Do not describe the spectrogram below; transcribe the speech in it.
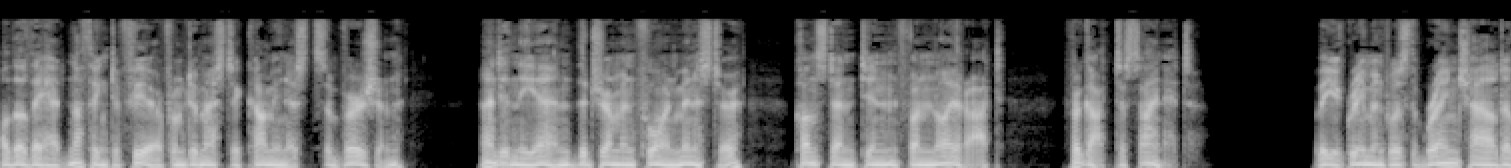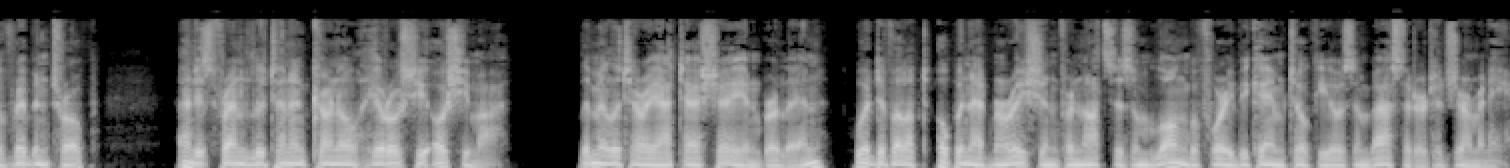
although they had nothing to fear from domestic communist subversion, and in the end the German foreign minister, Konstantin von Neurath, forgot to sign it. The agreement was the brainchild of Ribbentrop and his friend Lieutenant Colonel Hiroshi Oshima, the military attaché in Berlin, who had developed open admiration for Nazism long before he became Tokyo's ambassador to Germany.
